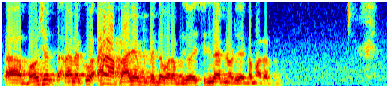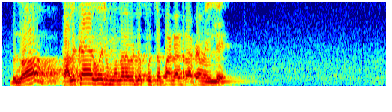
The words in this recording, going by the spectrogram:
ఆ, భవిష్యత్ తరాలకు ఆ ప్రాజెక్టు పెద్ద వరం. ఇగో సిగ్గుదాపినోడు ఎట్లా మాట్లాడుతున్నాం ఇగో తలకాయ కోసం ముందర పెడితే పుచ్చపండు రకం ఇల్లే.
